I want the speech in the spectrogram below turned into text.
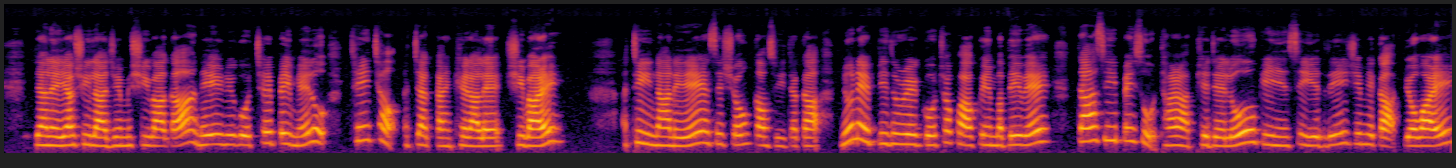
။ပြန်လည်ရောက်ရှိလာခြင်းမရှိပါကနေအိမ်တွေကိုချိတ်ပိတ်မယ်လို့ချင်းချောက်အကြက်ကန်ခဲ့တာလည်းရှိပါတယ်။ အထီနာနေတဲ့စစ်ရှုံးကောင်စီတပ်ကမြို့နယ်ပြည်သူတွေကိုထွက်ခွာခွင့်မပေးဘဲတားဆီးပိတ်ဆို့ထားတာဖြစ်တယ်လို့ကရင်စစ်ရေးသတင်းရင်းမြစ်ကပြောပါရယ်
